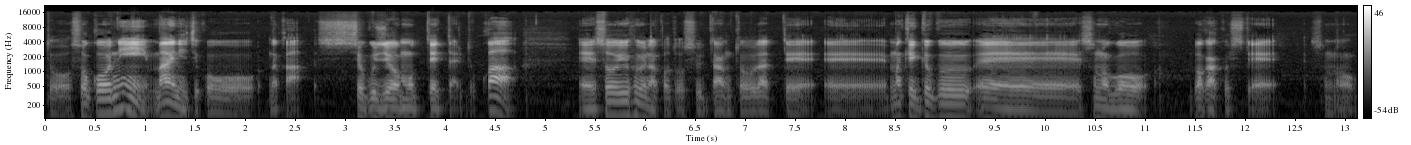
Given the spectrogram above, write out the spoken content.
と、そこに毎日こうなんか食事を持ってったりとか、えー、そういうふうなことをする担当だって、えーまあ、結局、えー、その後若くしてその、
